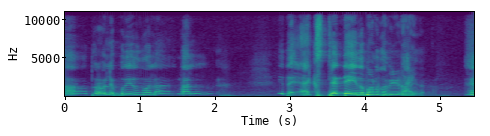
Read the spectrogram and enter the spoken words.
ആ അത്ര വലിയ പുതിയതൊന്നുമല്ല എന്നാൽ ഇത് എക്സ്റ്റെൻഡ് ചെയ്ത് പണിത വീടായത്. ഏ?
